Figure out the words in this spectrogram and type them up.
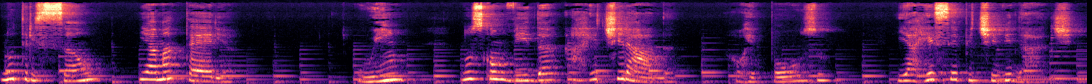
nutrição e à matéria. O Yin nos convida à retirada, ao repouso e à receptividade.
